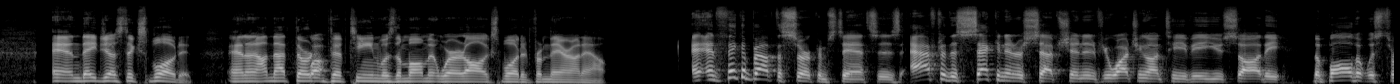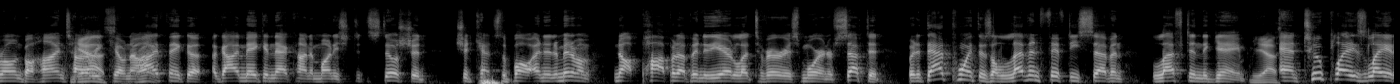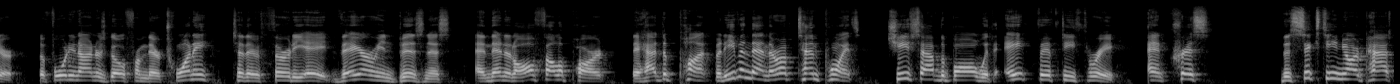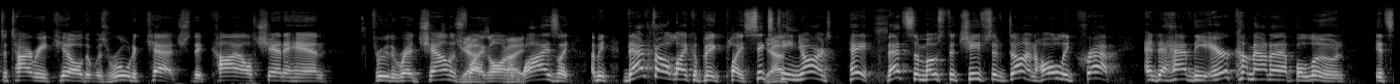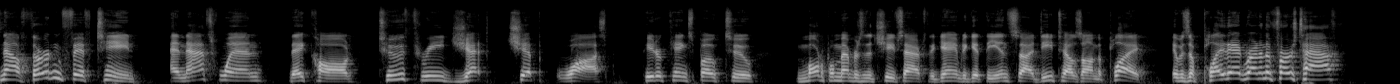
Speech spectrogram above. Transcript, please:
and they just exploded. And on that third well, and 15 was the moment where it all exploded from there on out. And think about the circumstances. After the second interception, and if you're watching on TV, you saw the the ball that was thrown behind Tyreek yes, Hill. Now, right. I think a, a, guy making that kind of money st- still should should catch the ball, and at a minimum, not pop it up into the air to let Tarvarius Moore intercept it. But at that point, there's 11:57 left in the game. Yes. And two plays later, the 49ers go from their 20 to their 38. They are in business, and then it all fell apart. They had to punt, but even then, they're up 10 points. Chiefs have the ball with 8:53, and Chris. The 16 yard pass to Tyreek Hill that was ruled a catch that Kyle Shanahan threw the red challenge yes, flag on right. wisely. I mean, that felt like a big play. 16 yes. yards. Hey, that's the most the Chiefs have done. Holy crap. And to have the air come out of that balloon, it's now third and 15, and that's when they called 2 3 jet chip wasp. Peter King spoke to multiple members of the Chiefs after the game to get the inside details on the play. It was a play they had run in the first half,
